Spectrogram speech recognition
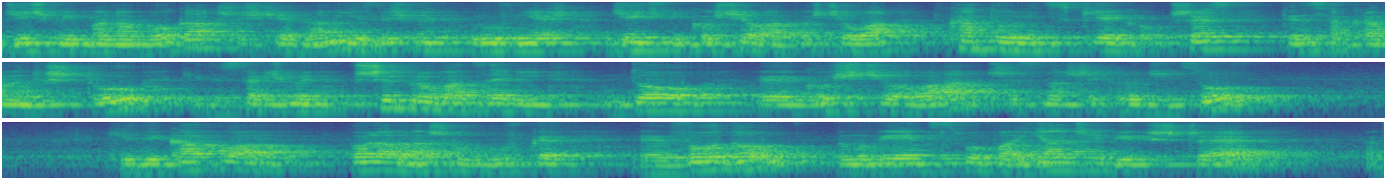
dziećmi Pana Boga, chrześcijanami, jesteśmy również dziećmi Kościoła, Kościoła katolickiego. Przez ten sakrament chrztu, kiedy zostaliśmy przyprowadzeni do e, kościoła przez naszych rodziców, kiedy kapłan polał naszą główkę e, wodą, wymawiając słowa ja Ciebie chrzczę, tak,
